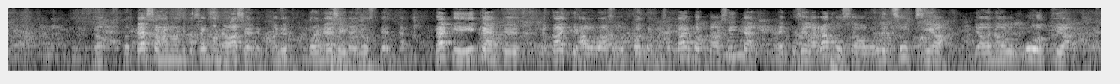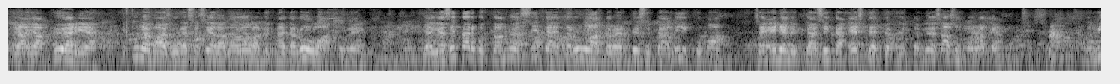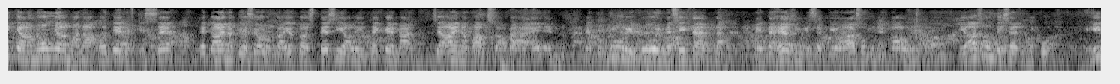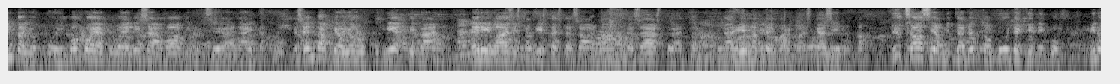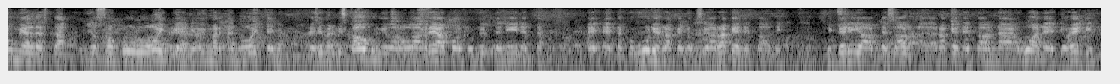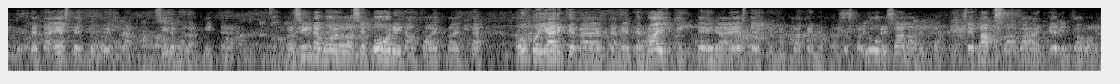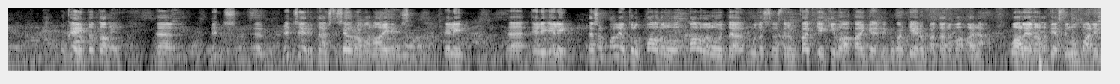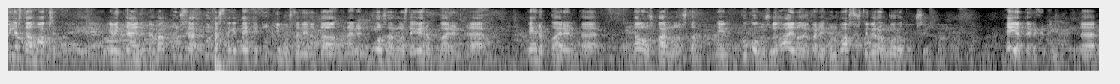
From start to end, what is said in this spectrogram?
No, no tässähän on niinku semmoinen asia, niin kuin mä nyt toin esille just, että väki ikääntyy ja kaikki haluaa asua kotona. Se tarkoittaa sitä, että kun siellä rapussa on ollut nyt suksia ja on ollut pulkkia ja, ja pyöriä, niin tulevaisuudessa siellä voi olla nyt näitä rullaattoreita. Ja, ja se tarkoittaa myös sitä, että rullaattoreilla pystytään liikkumaan se edellyttää sitä esteettömyyttä myös asuntorakentamisessa. Ja mikä on ongelmana on tietysti se, että ainakin jos joudutaan jotain spesiaalia tekemään, se aina maksaa vähän enemmän. Ja kun juuri puhuimme sitä, että, että Helsingissäkin on asuminen kallista, niin asumisen niin kuin, hintajuttuihin koko ajan tulee lisää vaatimuksia ja näitä. Ja sen takia on jouduttu miettimään erilaisista, mistä sitä saadaan sitä säästöä, että nämä hinnat ei karkaisi käsiin. Mutta yksi asia, mikä nyt on kuitenkin niin kuin minun mielestä, jos on kuullut oikein ja ymmärtänyt oikein, niin esimerkiksi kaupungilla ollaan reagoitu nyt niin, että, että, kun uudisrakennuksia rakennetaan, niin niin periaatteessa rakennetaan nämä huoneet jo heti tätä esteettömyyttä silmällä pitää. Niin siinä voi olla se pohdinnan paikka, että onko järkevää, että, että kaikki tehdään esteettömät rakennetaan, koska juuri sanon, että se maksaa vähän eri tavalla. Okei, okay, tota, niin. äh, nyt, äh, nyt siirrytään sitten seuraavaan aiheeseen. Eli eli, eli tässä on paljon tullut palvelu, palveluita ja muuta sellaista niin kaikkien kivaa kaikille, niin kuin kaikki ehdokkaat aina, aina vaalien alla tietysti lupaa, niin millä sitä maksetaan? Nimittäin mä, kun, sitä, kun tästä tehtiin tutkimusta, niin tota, näiden vuosisairalaisten ehdokkaiden, äh, ehdokkaiden äh, talouskannoista, niin kokoomus oli ainoa, joka niin vastusti veronkorotuksia. Eija Terheni, äh,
